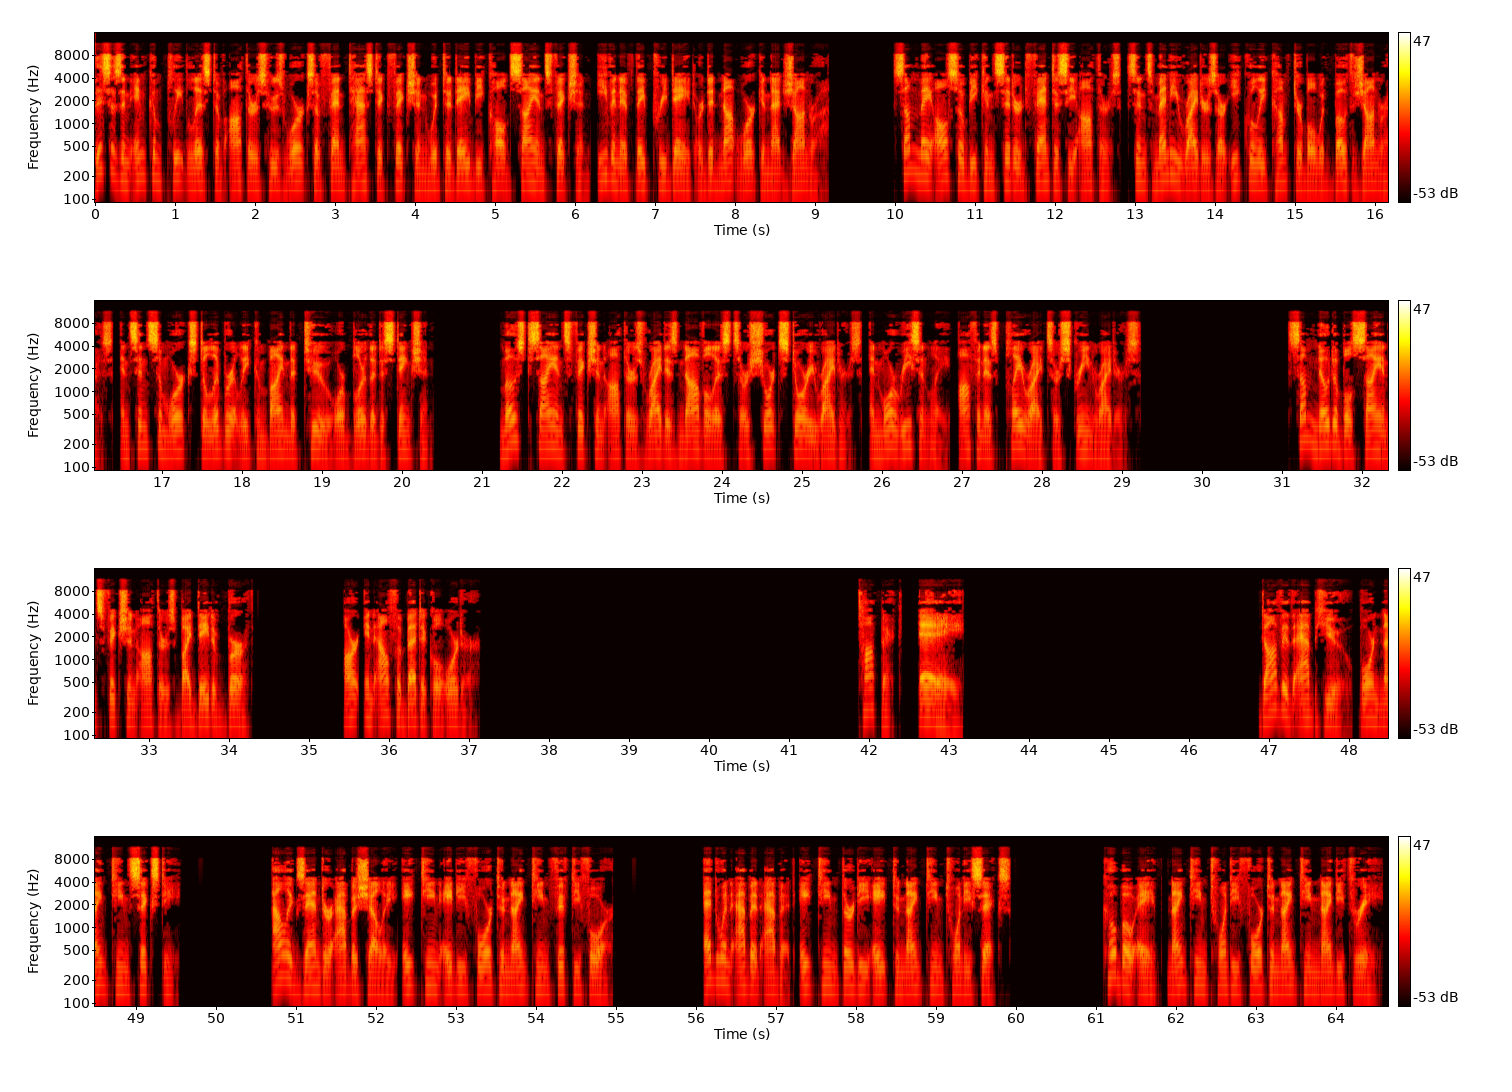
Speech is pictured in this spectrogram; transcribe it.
This is an incomplete list of authors whose works of fantastic fiction would today be called science fiction, even if they predate or did not work in that genre. Some may also be considered fantasy authors, since many writers are equally comfortable with both genres, and since some works deliberately combine the two or blur the distinction. Most science fiction authors write as novelists or short story writers, and more recently, often as playwrights or screenwriters. Some notable science fiction authors by date of birth are in alphabetical order. Topic A. Dafydd ab Hugh, born 1960, Alexander Abasheli (1884–1954), Edwin Abbott Abbott (1838–1926), Kobo Abe (1924–1993),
